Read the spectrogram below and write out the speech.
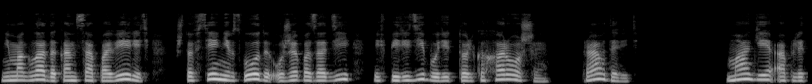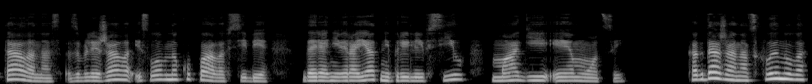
не могла до конца поверить, что все невзгоды уже позади и впереди будет только хорошее. Правда ведь? Магия оплетала нас, сближала и словно купала в себе, даря невероятный прилив сил, магии и эмоций. Когда же она схлынула,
